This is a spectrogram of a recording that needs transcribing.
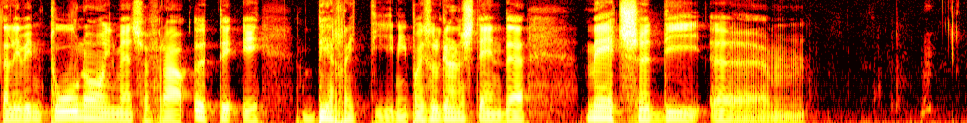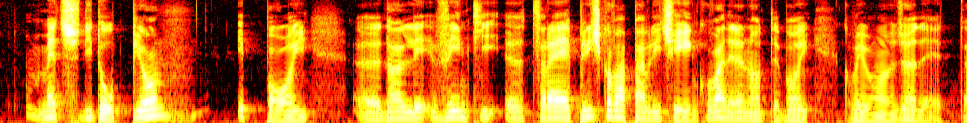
dalle 21, il match fra Ötte e Berrettini. Poi sul grandstand match di ehm, match di doppio e poi eh, dalle 23 Pliskova Pavlicenkova nella notte poi come abbiamo già detto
